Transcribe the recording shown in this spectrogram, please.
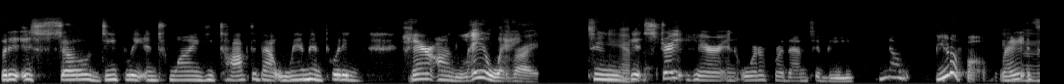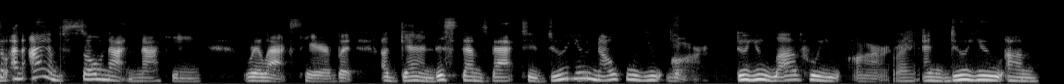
but it is so deeply entwined. He talked about women putting hair on layaway right. to yeah. get straight hair in order for them to be, you know, beautiful, right? Mm-hmm. And so and I am so not knocking relaxed hair, but again, this stems back to do you know who you yeah. are? Do you love who you are? Right. And do you um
